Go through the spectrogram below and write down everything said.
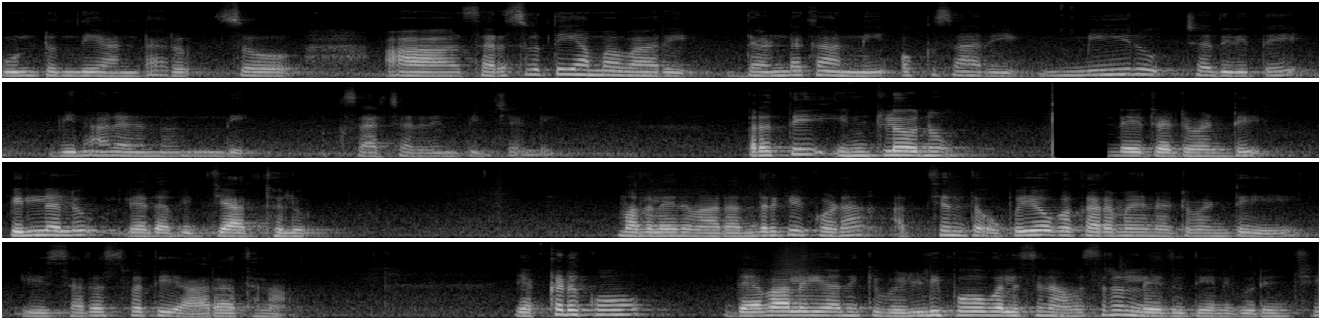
ఉంటుంది అంటారు. సో ఆ సరస్వతి అమ్మవారి దండకాన్ని ఒకసారి మీరు చదివితే వినాలనుంది. ఒకసారి చదివినిపించండి ప్రతి ఇంట్లోనూ ఉండేటటువంటి పిల్లలు లేదా విద్యార్థులు మొదలైన వారందరికీ కూడా అత్యంత ఉపయోగకరమైనటువంటి ఈ సరస్వతి ఆరాధన. ఎక్కడికో దేవాలయానికి వెళ్ళిపోవలసిన అవసరం లేదు దీని గురించి.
